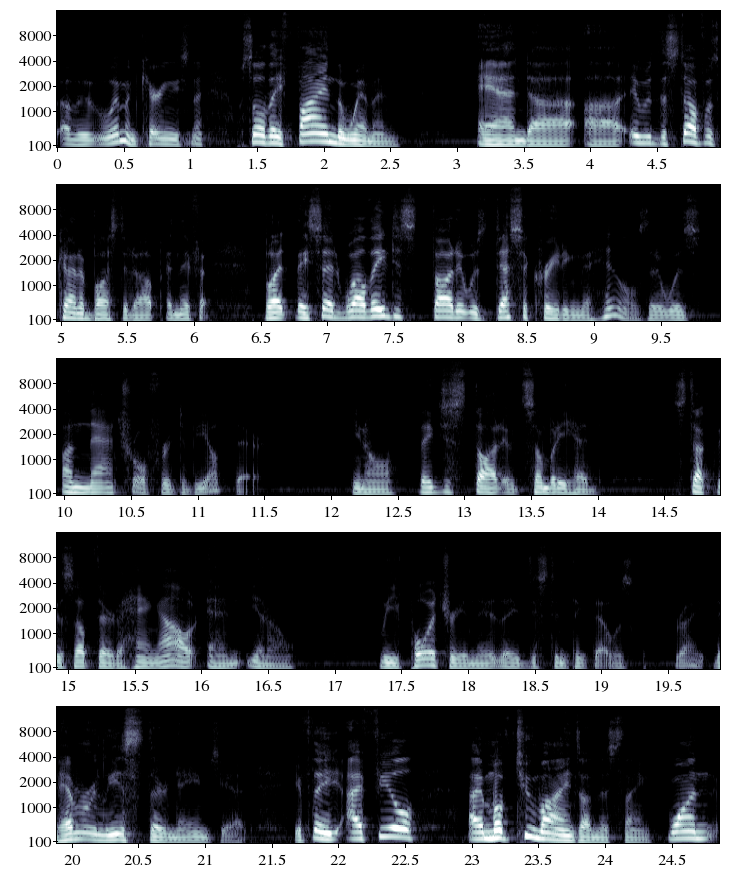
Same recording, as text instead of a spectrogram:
of women carrying these. So they find the women, and uh, uh, it was the stuff was kind of busted up, and they, but they said, well, they just thought it was desecrating the hills, that it was unnatural for it to be up there. You know, they just thought it somebody had stuck this up there to hang out and you know leave poetry, and they they just didn't think that was right. They haven't released their names yet. If they, I feel I'm of two minds on this thing. One,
